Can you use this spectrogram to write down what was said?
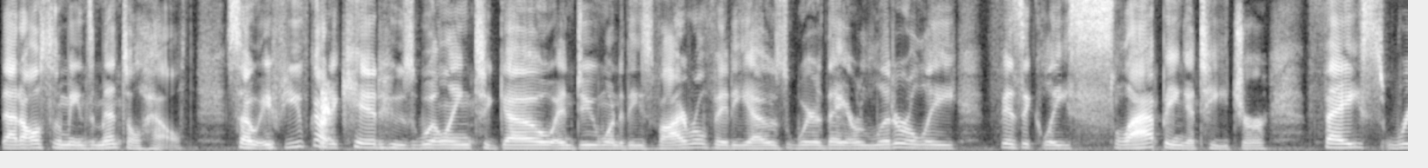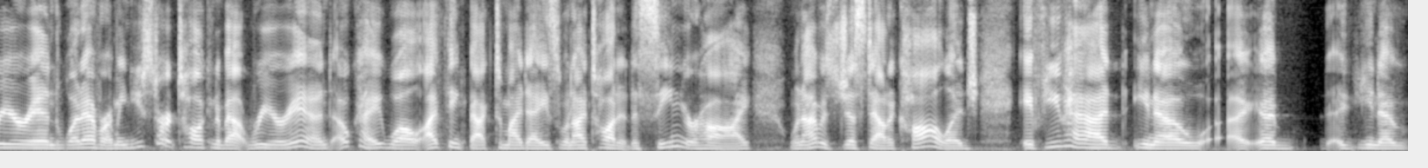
That also means mental health. So if you've got a kid who's willing to go and do one of these viral videos where they are literally physically slapping a teacher, face, rear end, whatever. I mean, you start talking about rear end. Okay, well, I think back to my days when I taught at a senior high when I was just out of college. If you had, you know, a, a you know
